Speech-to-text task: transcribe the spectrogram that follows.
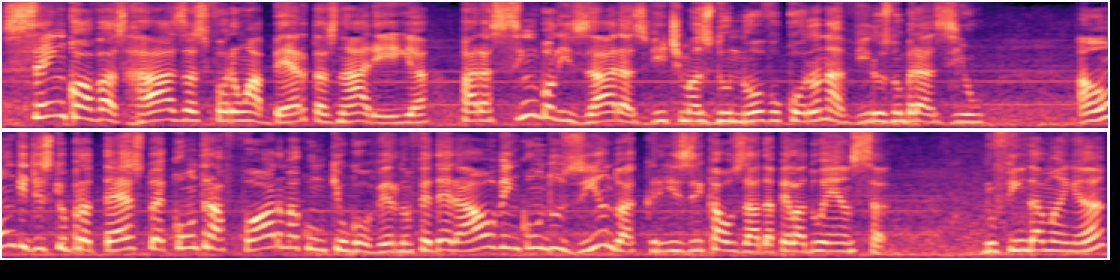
Cem covas rasas foram abertas na areia para simbolizar as vítimas do novo coronavírus no Brasil. A ONG diz que o protesto é contra a forma com que o governo federal vem conduzindo a crise causada pela doença. No fim da manhã,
